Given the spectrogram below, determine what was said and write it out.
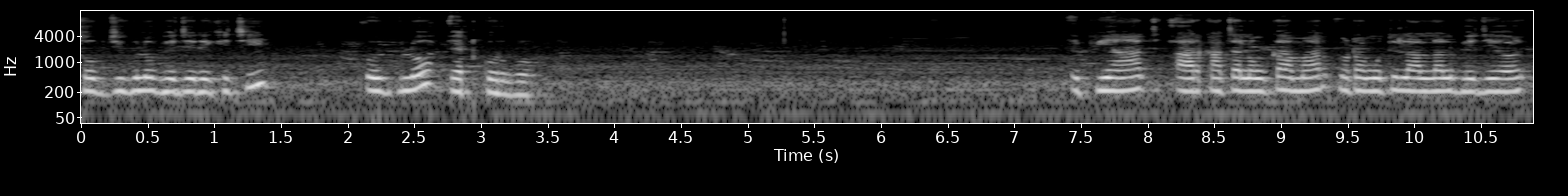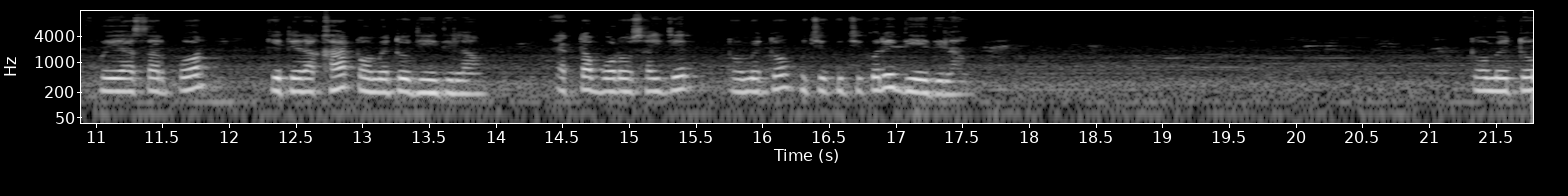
সবজিগুলো ভেজে রেখেছি ওইগুলো অ্যাড করব। এই পেঁয়াজ আর কাঁচা লঙ্কা আমার মোটামুটি লাল লাল ভেজে হয়ে আসার পর কেটে রাখা টমেটো দিয়ে দিলাম। একটা বড় সাইজের টমেটো কুচি কুচি করে দিয়ে দিলাম। টমেটো,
